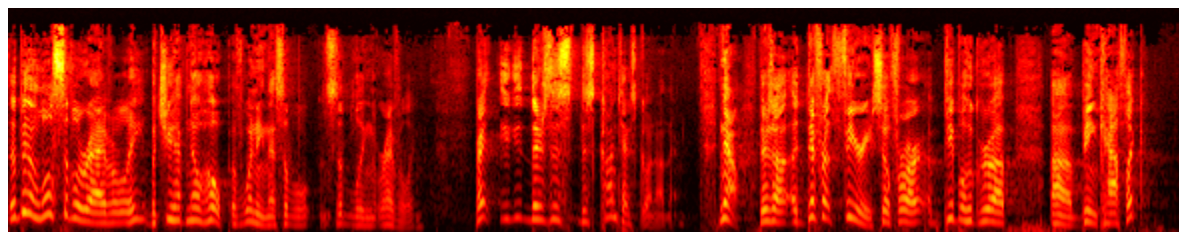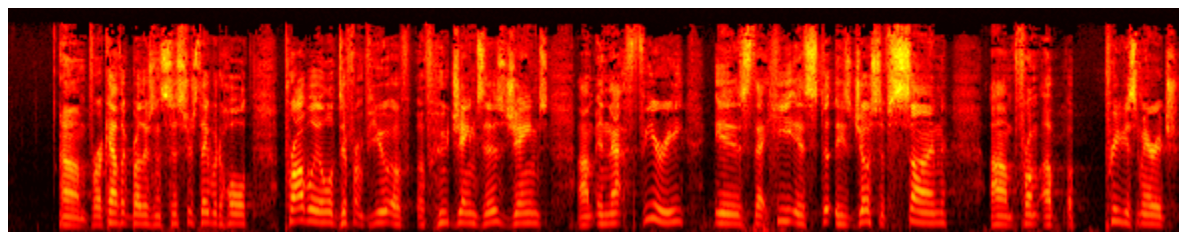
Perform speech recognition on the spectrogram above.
There have been a little sibling rivalry, but you have no hope of winning that sibling rivalry. Right? There's this, this context going on there. Now, there's a, a different theory. So, for our people who grew up uh, being Catholic, um, for our Catholic brothers and sisters, they would hold probably a little different view of, of who James is. James, um, in that theory, is that he is, st- Joseph's son um, from a, a, previous marriage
